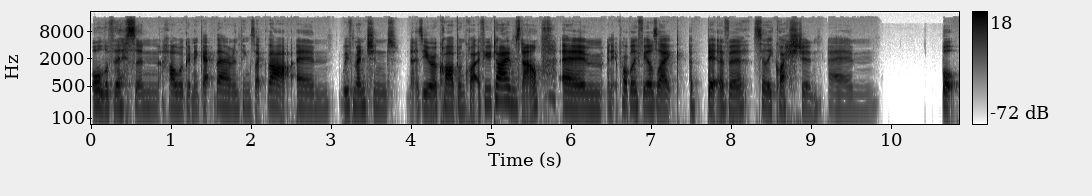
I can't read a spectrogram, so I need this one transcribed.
all of this and how we're going to get there and things like that, um, we've mentioned net zero carbon quite a few times now, um, and it probably feels like a bit of a silly question. Um, but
